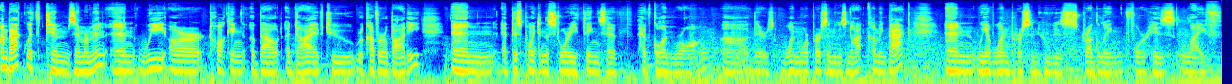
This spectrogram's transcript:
I'm back with Tim Zimmermann, and we are talking about a dive to recover a body. And at this point in the story, things have, have gone wrong. Uh, there's one more person who's not coming back, and we have one person who is struggling for his life.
